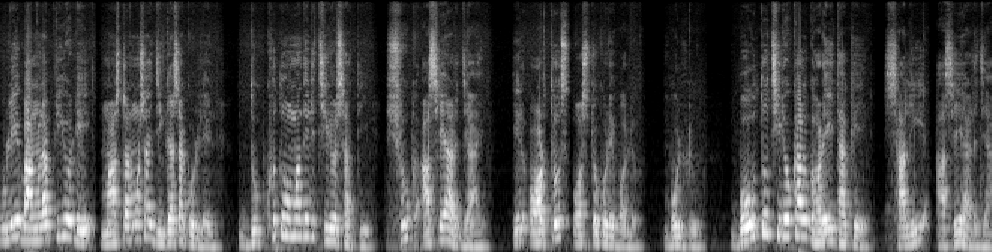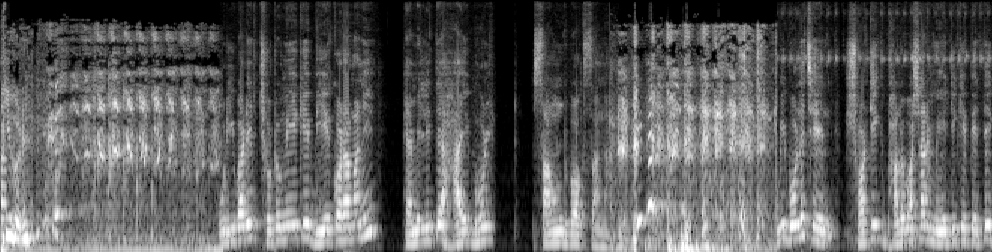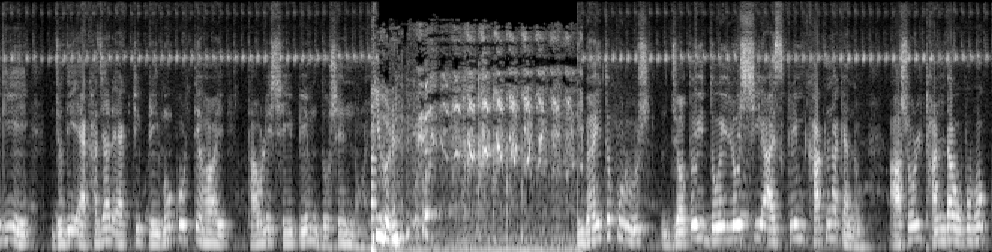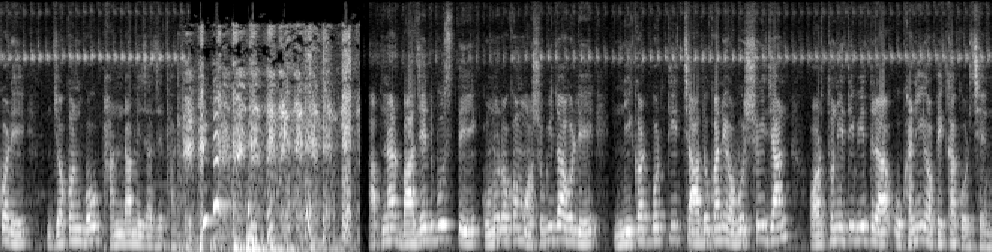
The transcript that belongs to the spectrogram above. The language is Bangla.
স্কুলে বাংলা পিরিয়ডে মাস্টারমশাই জিজ্ঞাসা করলেন দুঃখ তো আমাদের চিরসাথী সুখ আসে আর যায়। এর অর্থ স্পষ্ট করে বলো। বল্টু বউ তো চিরকাল ঘরেই থাকে শালি আসে আর যায়। পরিবারের ছোট মেয়েকে বিয়ে করা মানে ফ্যামিলিতে হাই ভোল্ট সাউন্ড বক্স আনা। কবি বলেছেন সঠিক ভালোবাসার মেয়েটিকে পেতে গিয়ে যদি এক হাজার একটি প্রেমও করতে হয় তাহলে সেই প্রেম দোষের নয়। বিবাহিত পুরুষ যতই দই লস্যি আইসক্রিম খাক না কেন আসল ঠান্ডা উপভোগ করে যখন বউ ঠান্ডা মেজাজে থাকে। আপনার বাজেট বুঝতে কোনো রকম অসুবিধা হলে নিকটবর্তী চা দোকানে অবশ্যই যান। অর্থনীতিবিদরা ওখানেই অপেক্ষা করছেন।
